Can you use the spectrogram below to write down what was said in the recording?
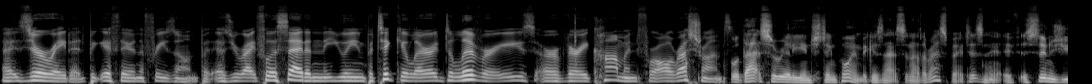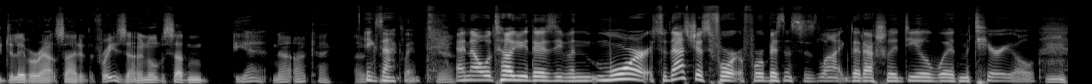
uh, zero rated if they're in the free zone. But as you rightfully said, in the UAE in particular, deliveries are very common for all restaurants. Well, that's a really interesting point because that's another aspect, isn't it? If as soon as you deliver outside of the free zone, all of a sudden, yeah, no, okay. Okay. Exactly. Yeah. And I will tell you there's even more. So that's just for, for businesses like that actually deal with material mm.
